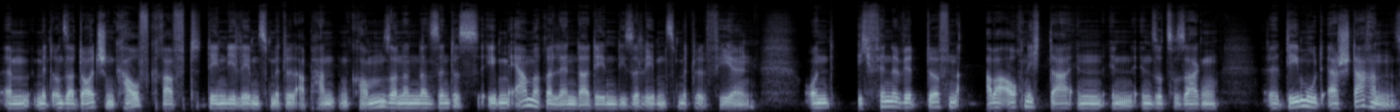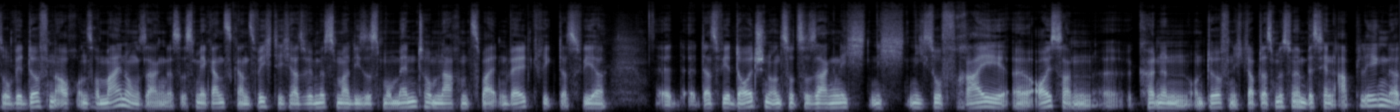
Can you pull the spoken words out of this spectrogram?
ähm, mit unserer deutschen Kaufkraft, denen die Lebensmittel abhanden kommen, sondern dann sind es eben ärmere Länder, denen diese Lebensmittel fehlen. Und ich finde, wir dürfen aber auch nicht da in, in, in sozusagen Demut erstarren. So, wir dürfen auch unsere Meinung sagen. Das ist mir ganz, ganz wichtig. Also wir müssen mal dieses Momentum nach dem Zweiten Weltkrieg, dass wir, äh, dass wir Deutschen uns sozusagen nicht, nicht, nicht so frei äh, äußern äh, können und dürfen. Ich glaube, das müssen wir ein bisschen ablegen. Da,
